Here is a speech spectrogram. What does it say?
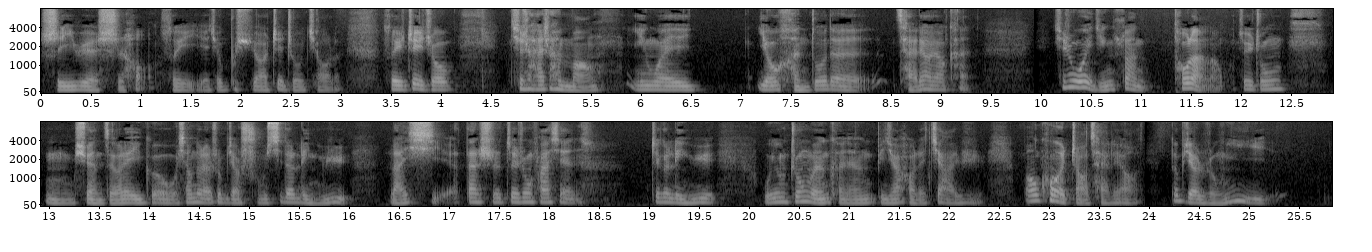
十一月十号，所以也就不需要这周交了。所以这周其实还是很忙，因为有很多的材料要看。其实我已经算偷懒了，我最终嗯选择了一个我相对来说比较熟悉的领域来写，但是最终发现这个领域。我用中文可能比较好的驾驭，包括找材料都比较容易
